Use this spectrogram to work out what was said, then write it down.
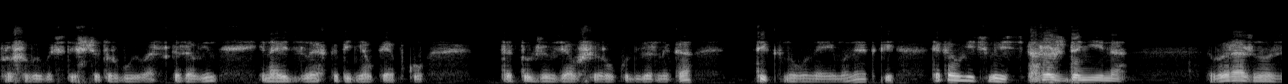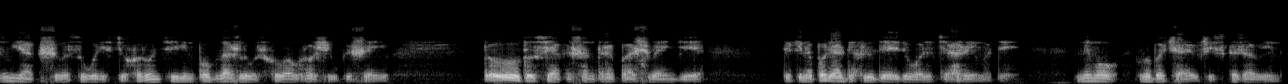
прошу вибачте, що турбую вас, сказав він і навіть злегка підняв кепку. Та тут же, взявши руку двірника, тикнув у неї монетки. Така увічливість гражданіна виразно зм'якшила суворість охоронця, і він поблажливо сховав гроші в кишеню. Тут усяка шантрапа швендіє. Таки на порядних людей доводиться гримати. Немов вибачаючись, сказав він.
